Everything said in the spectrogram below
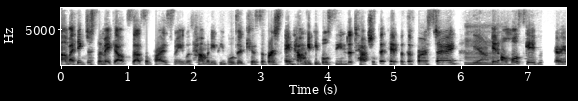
Um, I think just the makeouts that surprised me with how many people did kiss the first day and how many people seemed attached at the hip at the first day. Yeah. It almost gave me very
